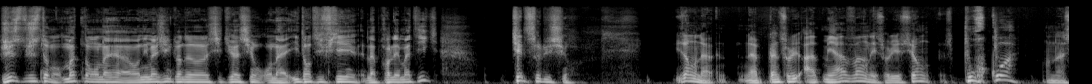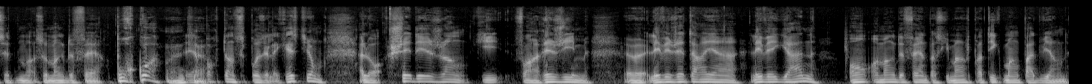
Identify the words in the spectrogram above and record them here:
Juste, justement, maintenant, on, a, on imagine qu'on est dans la situation, on a identifié la problématique. Quelle solution? Disons, on a, on a plein de solutions. Ah, mais avant les solutions, pourquoi? On a cette ce manque de fer Pourquoi Ouais, C'est important de se poser la question? Alors, chez des gens qui font un régime, euh, les végétariens, les véganes, ont un manque de fer parce qu'ils mangent pratiquement pas de viande.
